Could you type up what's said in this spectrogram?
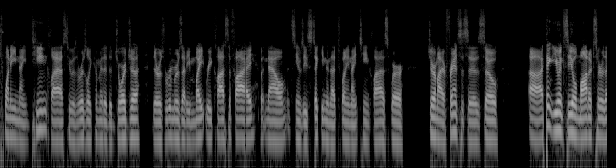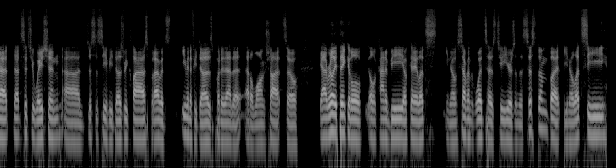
2019 class who was originally committed to Georgia. There was rumors that he might reclassify, but now it seems he's sticking in that 2019 class where Jeremiah Francis is. So uh, I think UNC will monitor that that situation uh, just to see if he does reclass. But I would, even if he does, put it at a at a long shot. So yeah, I really think it'll it'll kind of be okay. Let's you know, Seventh Woods has two years in the system, but you know, let's see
